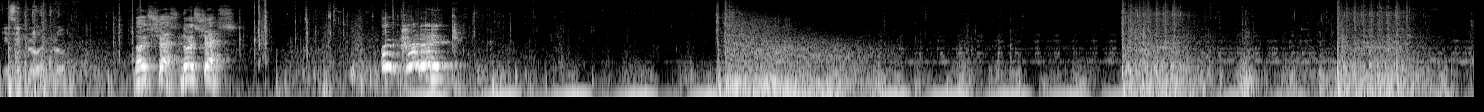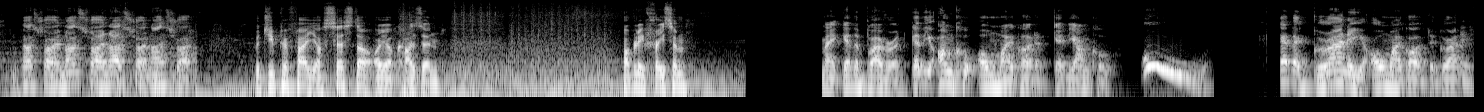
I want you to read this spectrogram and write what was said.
He's in blue, in blue. No stress. No stress. I'm panic. Nice try, nice try, nice try, nice try. Would you prefer your sister or your cousin? Probably threesome. Mate, get the brother. Get the uncle. Oh my god, get the uncle. Ooh. Get the granny. Oh my god, the granny.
